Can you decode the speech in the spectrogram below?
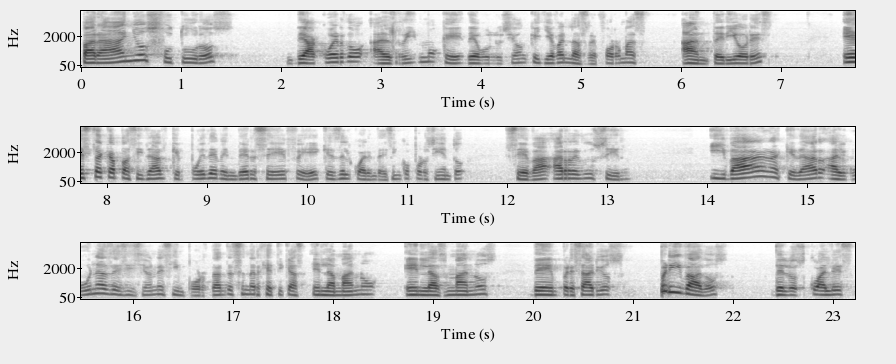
Para años futuros, de acuerdo al ritmo que, de evolución que llevan las reformas anteriores, esta capacidad que puede vender CFE, que es del 45%, se va a reducir y van a quedar algunas decisiones importantes energéticas en, la mano, en las manos de empresarios privados, de los cuales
